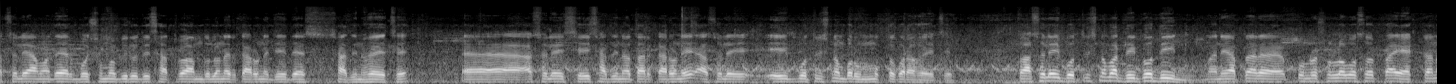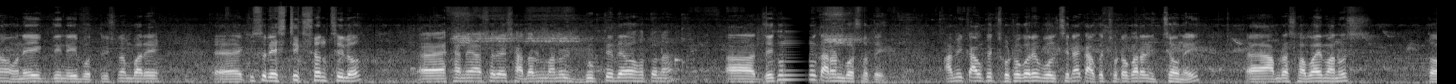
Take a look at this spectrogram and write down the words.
আসলে আমাদের বৈষম্য বিরোধী ছাত্র আন্দোলনের কারণে যে দেশ স্বাধীন হয়েছে আসলে সেই স্বাধীনতার কারণে আসলে এই বত্রিশ নম্বর উন্মুক্ত করা হয়েছে। তো আসলে এই বত্রিশ নম্বর দীর্ঘদিন মানে আপনার পনেরো ষোলো বছর প্রায় একটানা অনেক দিন এই বত্রিশ নম্বরে কিছু রেস্ট্রিকশন ছিল। এখানে আসলে সাধারণ মানুষ ঢুকতে দেওয়া হতো না। যে কোনো কারণবশতে। আমি কাউকে ছোট করে বলছি না, কাউকে ছোট করার ইচ্ছাও নেই। আমরা সবাই মানুষ। তো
